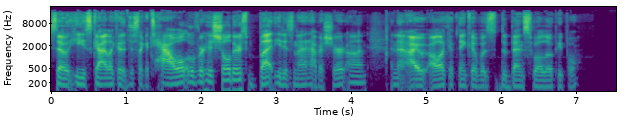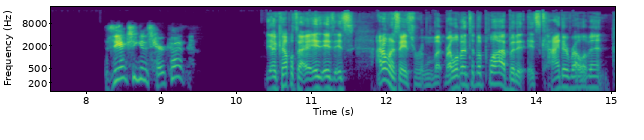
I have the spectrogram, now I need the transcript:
so he's got like a just like a towel over his shoulders but he does not have a shirt on and i all i could think of was the Ben Solo people Does he actually get his hair cut? yeah a couple times it, it, it's i don't want to say it's rele- relevant to the plot but it, it's kind of relevant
